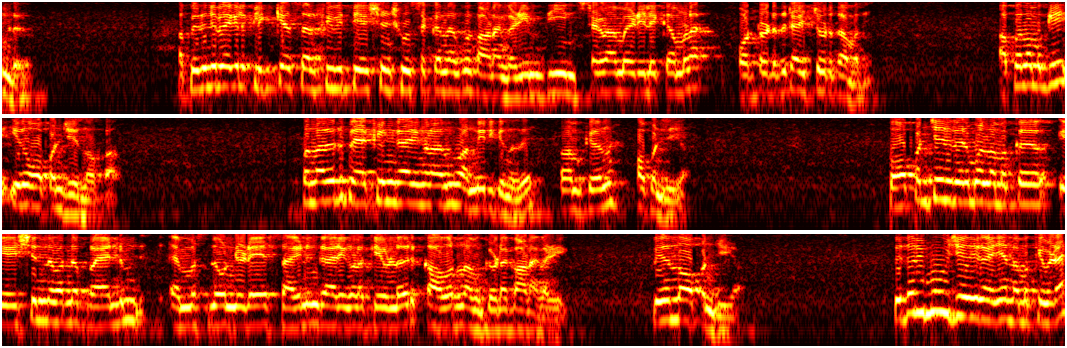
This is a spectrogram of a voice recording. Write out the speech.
ഉണ്ട്. അപ്പൊ ഇതിന്റെ ബാഗിൽ click selfie with Asian shoes ഒക്കെ നമുക്ക് കാണാൻ കഴിയും. ഈ ഇൻസ്റ്റാഗ്രാം ഐ ഡിയിലേക്ക് നമ്മളെ ഫോട്ടോ എടുത്തിട്ട് അയച്ചു കൊടുത്താൽ മതി. അപ്പൊ നമുക്ക് ഇത് ഓപ്പൺ ചെയ്ത് നോക്കാം. അപ്പൊ നല്ലൊരു പാക്കിംഗ് കാര്യങ്ങളാണ് വന്നിരിക്കുന്നത്. അപ്പൊ നമുക്ക് ഇതൊന്ന് ഓപ്പൺ ചെയ്യാം ഓപ്പൺ ചെയ്ത് വരുമ്പോൾ നമുക്ക് ഏഷ്യൻ എന്ന് പറഞ്ഞ ബ്രാൻഡും എം എസ് ധോണിയുടെ സൈനും കാര്യങ്ങളൊക്കെ ഉള്ള ഒരു കവർ നമുക്ക് ഇവിടെ കാണാൻ കഴിയും. ഇതൊന്ന് ഓപ്പൺ ചെയ്യാം. ഇത് റിമൂവ് ചെയ്ത് കഴിഞ്ഞാൽ നമുക്ക് ഇവിടെ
